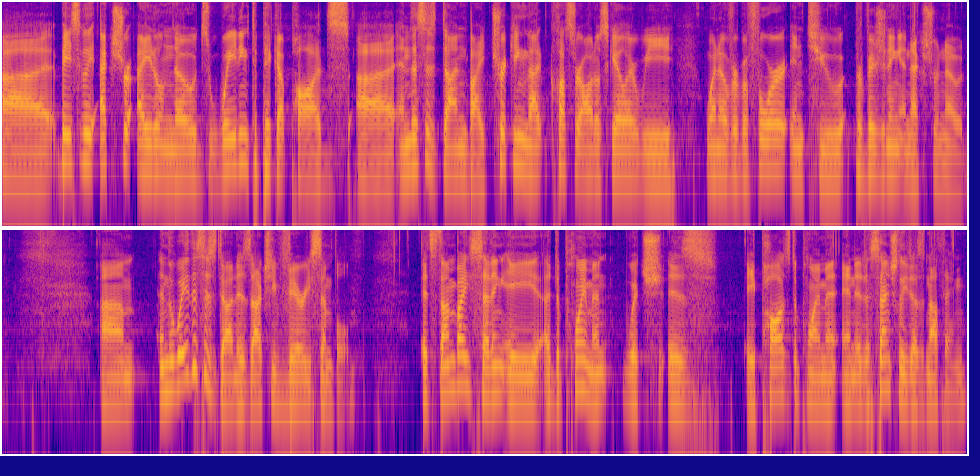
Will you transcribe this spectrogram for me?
uh, basically extra idle nodes waiting to pick up pods. Uh, and this is done by tricking that cluster autoscaler we went over before into provisioning an extra node. Um, and the way this is done is actually very simple. It's done by setting a, a deployment, which is a pause deployment, and it essentially does nothing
